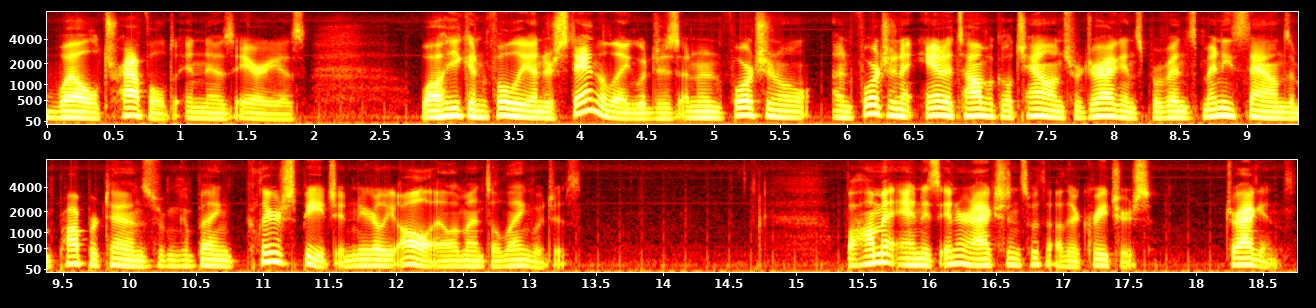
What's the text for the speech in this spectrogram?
well traveled in those areas. While he can fully understand the languages, an unfortunate, unfortunate anatomical challenge for dragons prevents many sounds and proper tones from conveying clear speech in nearly all elemental languages. Bahamut and his interactions with other creatures. Dragons.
